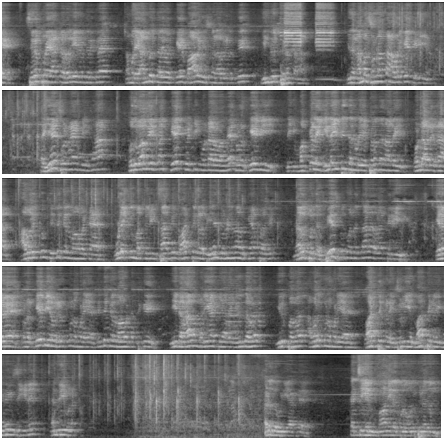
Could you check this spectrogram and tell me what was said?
சிறப்புரையாற்ற வருகை வந்திருக்கிற நம்முடைய அன்பு தலைவர் கே. பாலகிருஷ்ணன் அவர்களுக்கு இன்று பிறந்த நாள் இதை நம்ம சொன்னா தான் அவருக்கே தெரியும். நான் ஏன் சொல்றேன் அப்படின்னா பொதுவாக எல்லாம் கேக் வெட்டி கொண்டாடுவாங்க. தொடர் கேவி இன்னைக்கு மக்களை இணைத்து தன்னுடைய பிறந்த நாளை கொண்டாடுகிறார். அவருக்கும் திண்டுக்கல் மாவட்ட உழைக்கும் மக்களின் சார்பில் வாழ்த்துக்களை ஏன் சொன்னீங்கன்னா அவர் கேட்பாரு. நலுப்பது பேஸ்புக் வந்ததால் அதெல்லாம் தெரியும். எனவே உங்கள் கேபி அவர்களுக்கும் நம்முடைய திண்டுக்கல் மாவட்டத்துக்கு நீண்ட காலம் வழிகாட்டியாக இருந்தவர் இருப்பவர் அவருக்கும் நம்முடைய வாழ்த்துக்களை சொல்லிய வார்த்தைகளை நிறைவு செய்கிறேன். நன்றி வணக்கம். அடுத்தபடியாக கட்சியின் மாநில குழு உறுப்பினரும்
